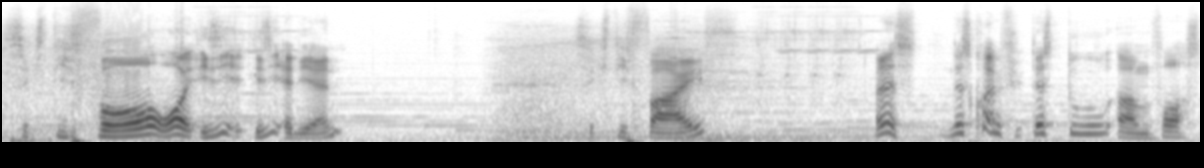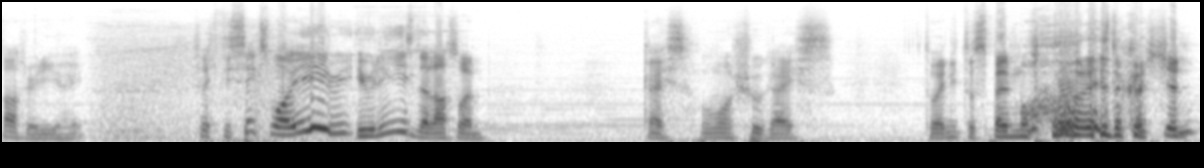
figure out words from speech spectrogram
64? What is it is it at the end? 65? That's that's quite a few that's two um four stars already, right? 66? Wow, it, it really is the last one. Guys, one more true guys. Do I need to spend more? that's the question.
